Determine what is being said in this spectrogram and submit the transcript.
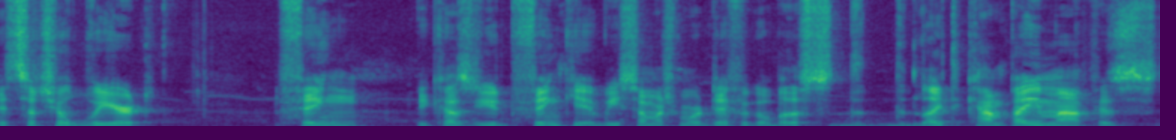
it's such a weird thing because you'd think it'd be so much more difficult, but like the campaign map is.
